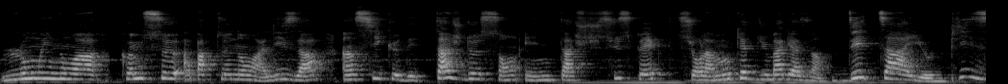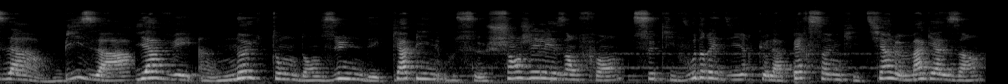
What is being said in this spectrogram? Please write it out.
longs et noirs comme ceux appartenant à Lisa, ainsi que des taches de sang et une tache suspecte sur la moquette du magasin. Détail bizarre, bizarre, il y avait un œilleton dans une des cabines où se changeaient les enfants, ce qui voudrait dire que la personne qui tient le magasin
